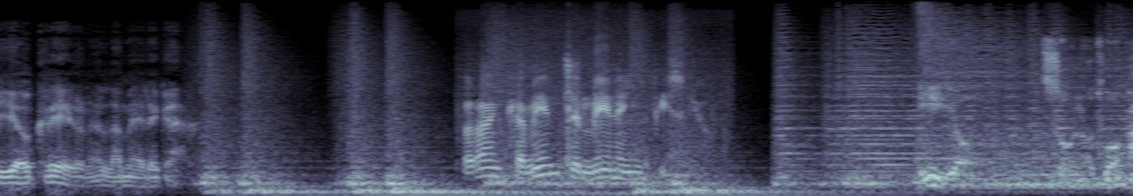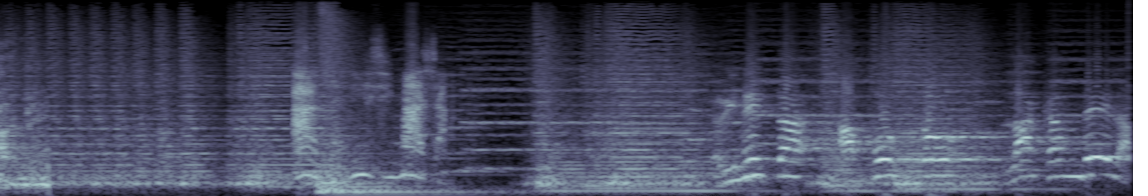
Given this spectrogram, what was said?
Io credo nell'America. Francamente me ne infischio. Io sono tuo padre. Anna Nishimasa. Rimetta a posto la candela.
